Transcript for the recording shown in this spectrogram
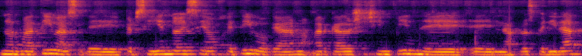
normativas de, persiguiendo ese objetivo que ha marcado Xi Jinping de eh, la prosperidad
